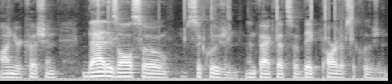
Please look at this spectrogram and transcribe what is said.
on your cushion. That is also seclusion. In fact, that's a big part of seclusion.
